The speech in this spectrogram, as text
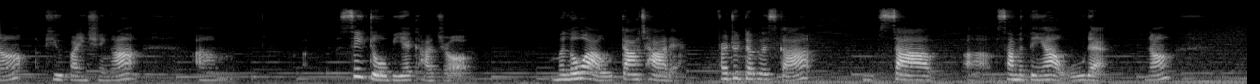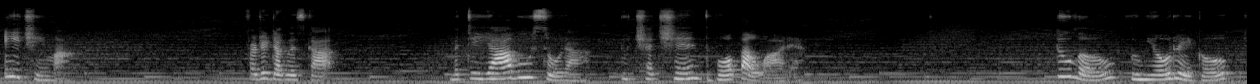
နော်အဖြူပိုင်ရှင်ကအမ်စိတ်တိုးပြီးရဲ့ခါကျတော့မလို့အောင်တားထားတယ် Frederick Douglass ကစာအာစာမတင်ရဘူးတဲ့နော်အဲ့အချိန်မှာ Frederick Douglass ကမတရားဘူးဆိုတာသူချက်ချင်းသဘောပေါက်သွားတယ်သူ့လိုလူမျိုးတွေကိုပ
